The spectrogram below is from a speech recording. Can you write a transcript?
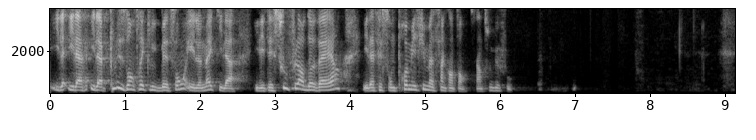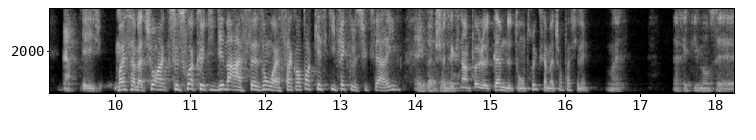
Il a, il, a, il a plus d'entrées que Luc Besson et le mec, il a, il était souffleur de verre. Il a fait son premier film à 50 ans. C'est un truc de fou. Et moi, ça m'a toujours, que ce soit que tu démarres à 16 ans ou à 50 ans, qu'est-ce qui fait que le succès arrive? Je sais que c'est un peu le thème de ton truc, ça m'a toujours passionné. Oui, effectivement, c'est,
